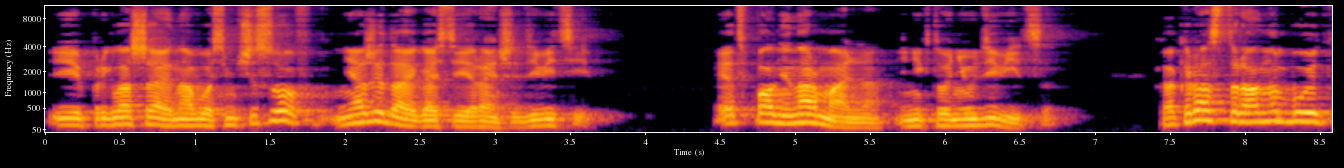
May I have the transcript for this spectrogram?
И, приглашая на 8 часов, не ожидая гостей раньше 9. Это вполне нормально, и никто не удивится. Как раз странно будет,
